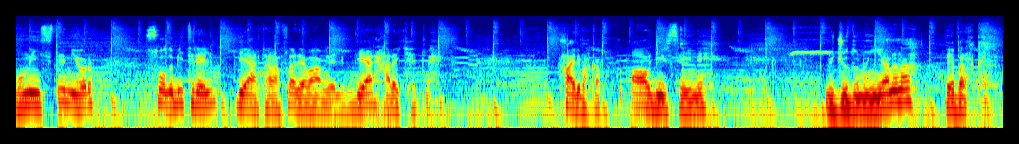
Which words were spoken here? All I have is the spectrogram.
Onu istemiyorum. Solu bitirelim. Diğer tarafla devam edelim. Diğer hareketle. Haydi bakalım. Al dirseğini. Vücudunun yanına ve bırak.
